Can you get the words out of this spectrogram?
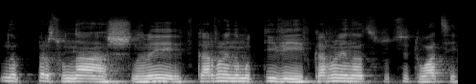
на персонаж, нали, вкарване на мотиви, вкарване на ситуации.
